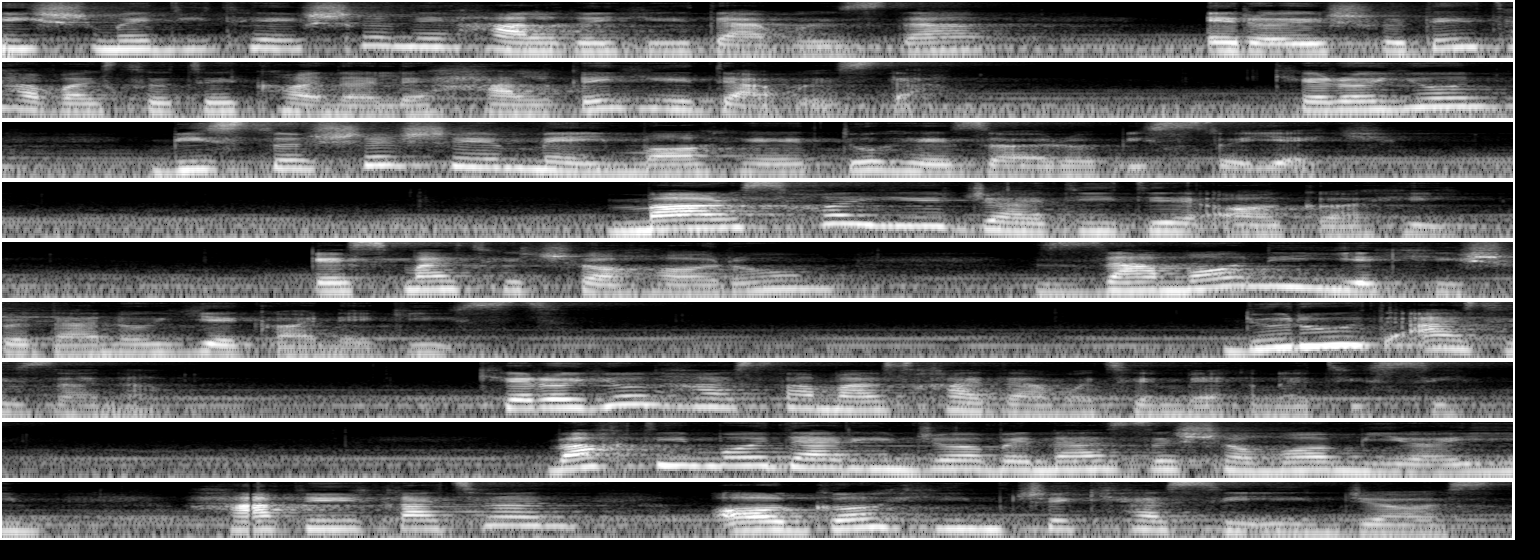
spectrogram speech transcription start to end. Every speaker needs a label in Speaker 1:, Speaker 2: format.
Speaker 1: پیش مدیتیشن حلقه دوازده ارائه شده توسط کانال حلقه دوازده. کرایون 26 می ماه 2021 مرزهای جدید آگاهی. قسمت چهارم زمان یکی شدن و یگانگی است. درود عزیزانم. کرایون هستم از خدمات مغناطیسی. وقتی ما در اینجا به نزد شما میاییم حقیقتا آگاهیم چه کسی اینجاست.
